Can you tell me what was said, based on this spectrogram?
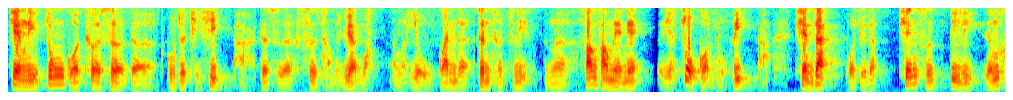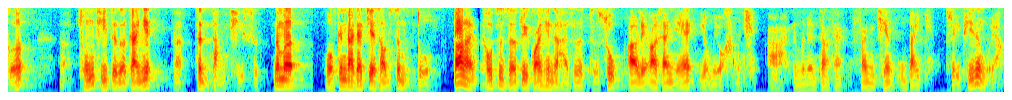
建立中国特色的估值体系啊，这是市场的愿望。那么有关的政策指引，那么方方面面也做过努力啊。现在我觉得天时地利人和啊，重提这个概念啊，正当其时。那么我跟大家介绍了这么多。当然，投资者最关心的还是指数，二零二三年有没有行情啊？能不能涨上三千五百点？水皮认为啊，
